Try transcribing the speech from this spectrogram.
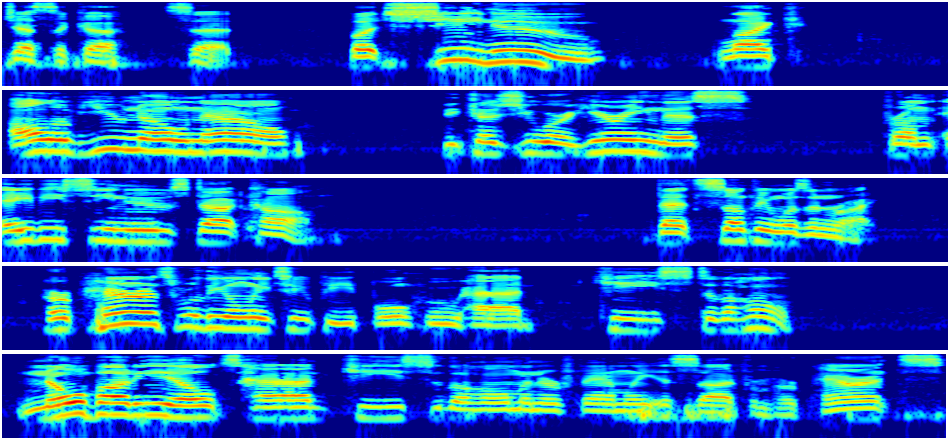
Jessica said. But she knew, like all of you know now, because you are hearing this from abcnews.com, that something wasn't right. Her parents were the only two people who had keys to the home. Nobody else had keys to the home in her family aside from her parents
